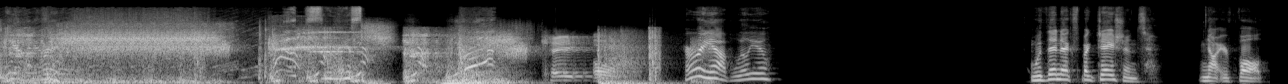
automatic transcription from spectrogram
Get ready. KO. Hurry up, will you? Within expectations. Not your fault.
